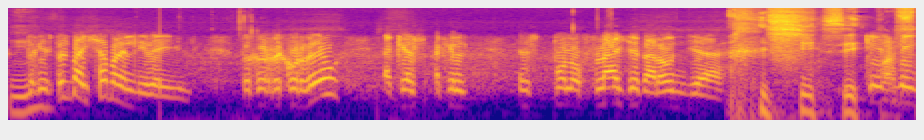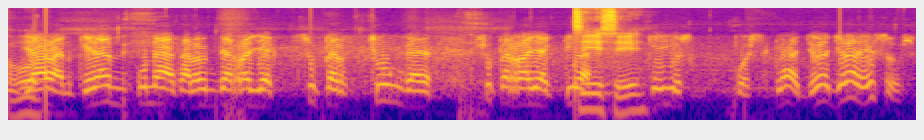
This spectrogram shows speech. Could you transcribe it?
Mm. perquè després baixaven el nivell. Perquè recordeu aquells, aquells els poloflaix de taronja Sí, sí. que es favor. menjaven, que eren una taronja raya, super chunga, super radioactiva. Sí, sí. Que dius, pues clar, jo, jo era de esos.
